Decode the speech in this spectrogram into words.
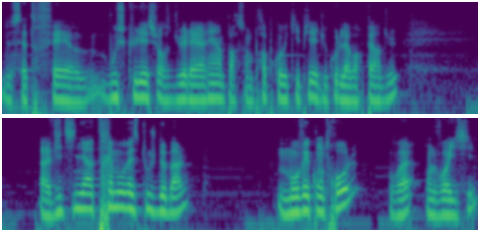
de s'être fait euh, bousculer sur ce duel aérien par son propre coéquipier et du coup de l'avoir perdu. Euh, Vitinha, très mauvaise touche de balle, mauvais contrôle. Ouais, on le voit ici.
